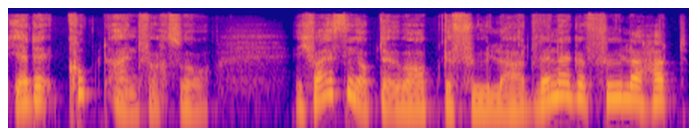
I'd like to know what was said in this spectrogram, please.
ja, der guckt einfach so. Ich weiß nicht, ob der überhaupt Gefühle hat. Wenn er Gefühle hat,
